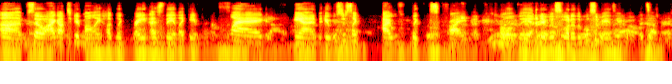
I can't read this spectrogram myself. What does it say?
Um, so I got to give Molly a hug like right as they like gave her her flag, and it was just like I like was crying uncontrollably, and it was one of the most amazing moments ever.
